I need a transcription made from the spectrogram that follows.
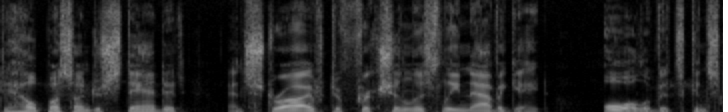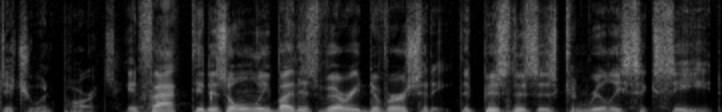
to help us understand it and strive to frictionlessly navigate all of its constituent parts. In fact, it is only by this very diversity that businesses can really succeed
